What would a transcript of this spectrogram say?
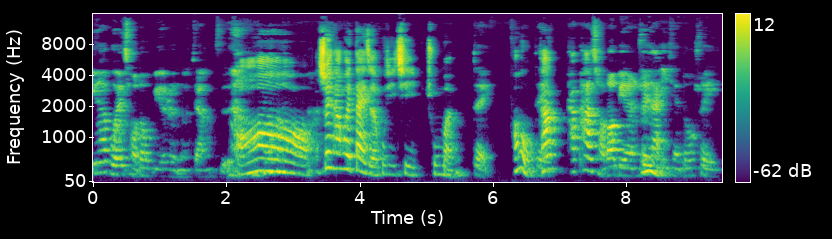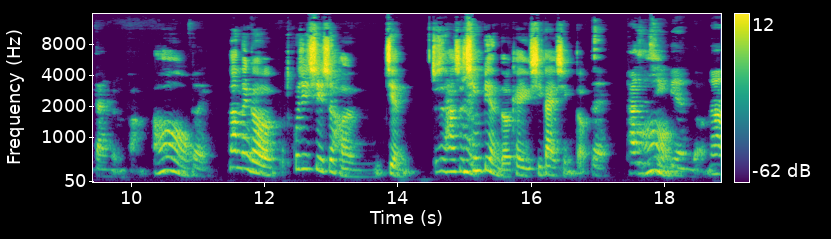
因为他不会吵到别人了，这样子。哦，所以他会带着呼吸器出门。对，哦，他他怕吵到别人，所以他以前都睡单人房。哦，对，那那个呼吸器是很简，就是它是轻便的，可以携带型的。对，它是哦轻便的。那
